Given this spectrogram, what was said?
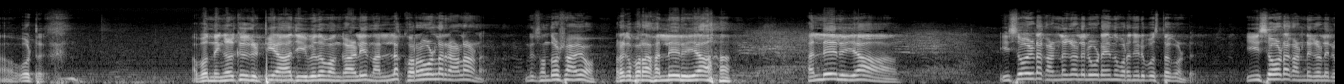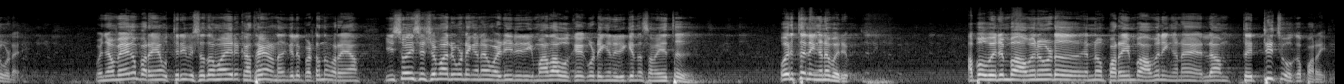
ആ വോട്ട്. അപ്പോൾ നിങ്ങൾക്ക് കിട്ടിയ ആ ജീവിത പങ്കാളി നല്ല കുറവുള്ള ഒരാളാണ്. നിങ്ങൾക്ക് സന്തോഷമായോ? അവരൊക്കെ പറ ഹല്ലേ ലുയാ ഹല്ലേ ലുയാ ഈശോയുടെ കണ്ണുകളിലൂടെ എന്ന് പറഞ്ഞൊരു പുസ്തകമുണ്ട്. ഈശോയുടെ കണ്ണുകളിലൂടെ. അപ്പോൾ ഞാൻ വേഗം പറയാം ഒത്തിരി വിശദമായൊരു കഥയാണെങ്കിലും പെട്ടെന്ന് പറയാം. ഈശോയും ശിഷ്യന്മാരും കൂടെ ഇങ്ങനെ വഴിയിലിരിക്കും മാതാവ് ഒക്കെ കൂടി ഇങ്ങനെ ഇരിക്കുന്ന സമയത്ത് ഒരുത്തൻ ഇങ്ങനെ വരും. അപ്പോൾ വരുമ്പോൾ അവനോട് എന്നെ പറയുമ്പോൾ അവനിങ്ങനെ എല്ലാം തെറ്റിച്ചുമൊക്കെ പറയും.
